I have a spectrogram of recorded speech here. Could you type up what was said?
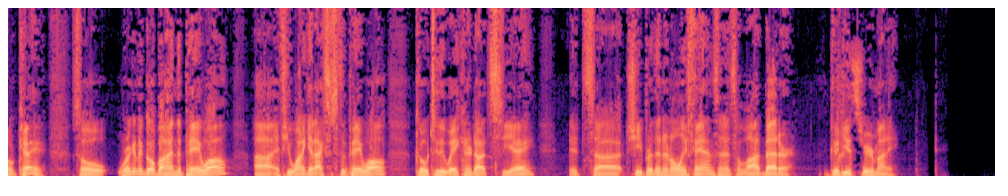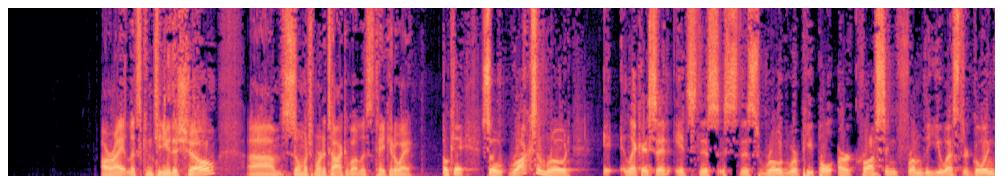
Okay, so we're going to go behind the paywall. Uh, if you want to get access to the paywall, go to theawakener.ca. It's uh, cheaper than an OnlyFans, and it's a lot better. Good use for your money. All right, let's continue the show. Um, so much more to talk about. Let's take it away. Okay, so Roxham Road like I said, it's this it's this road where people are crossing from the U.S. They're going,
